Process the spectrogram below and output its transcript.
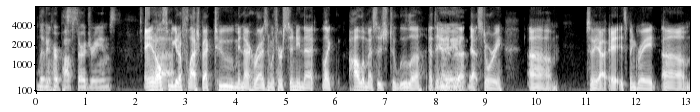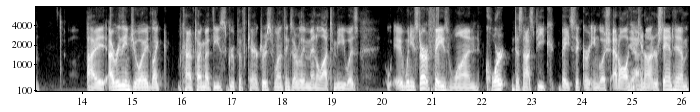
living her pop star dreams. And also, Uh, we get a flashback to Midnight Horizon with her sending that like hollow message to Lula at the Yeah, end yeah, of yeah. That, that story. Um, so yeah, it, it's been great. Um, I I really enjoyed like kind of talking about these group of characters. One of the things that really meant a lot to me was when you start phase one, Qort does not speak basic or English at all. Yeah. You cannot understand him.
